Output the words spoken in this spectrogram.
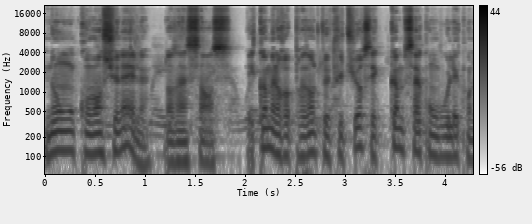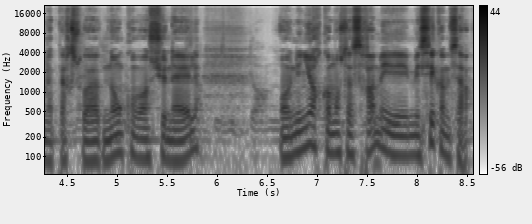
Non conventionnel, dans un sens. Et comme elle représente le futur, c'est comme ça qu'on voulait qu'on l'aperçoive, non conventionnel. On ignore comment ça sera, mais, mais c'est comme ça.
